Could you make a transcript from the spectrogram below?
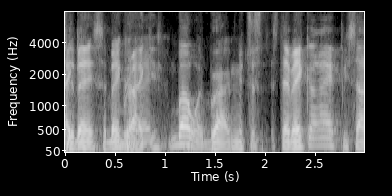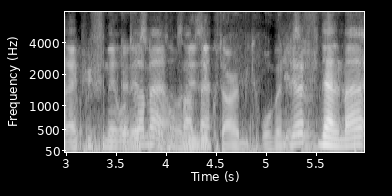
C'est bien c'est bien correct. Ben ouais, brag. Mais c'était bien correct, puis ça aurait pu finir autrement. on on a des écouteurs, micro, Puis là, finalement,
